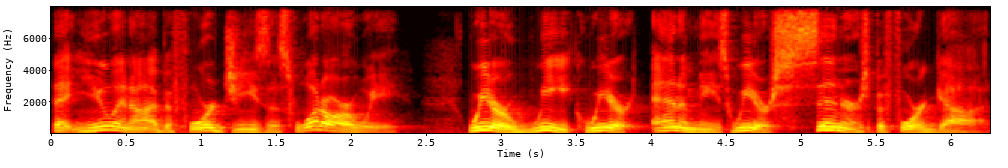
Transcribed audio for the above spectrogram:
that you and I before Jesus, what are we? We are weak, we are enemies, we are sinners before God.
